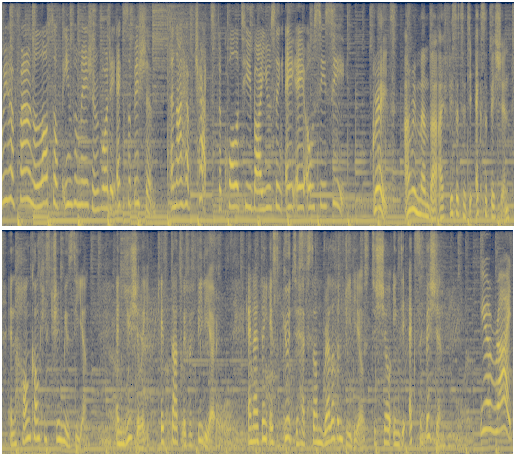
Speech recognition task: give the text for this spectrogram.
We have found a lots of information for the exhibition, and I have checked the quality by using AAOCC. Great! I remember I visited the exhibition in Hong Kong History Museum, and usually it starts with a video. And I think it's good to have some relevant videos to show in the exhibition. You're right.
